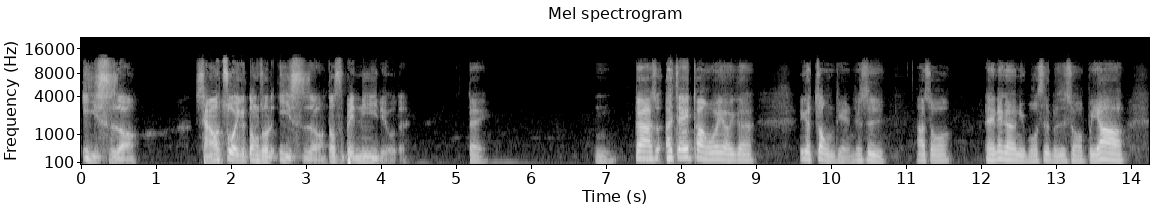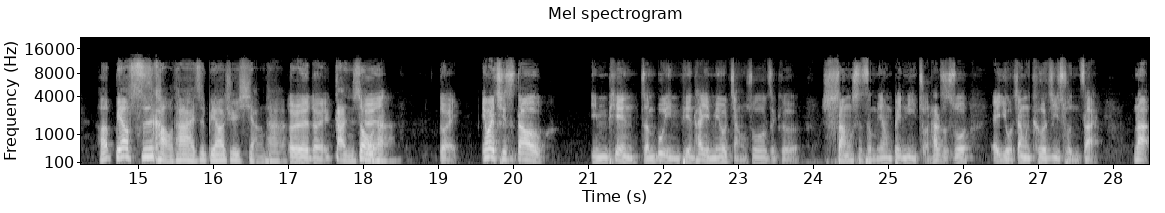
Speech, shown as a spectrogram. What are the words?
意识哦，想要做一个动作的意识哦，都是被逆流的。对，嗯，对啊，说，呃，这一段我也有一个一个重点，就是他说，哎，那个女博士不是说不要，啊，不要思考它，还是不要去想它？对对对，感受它。对，因为其实到影片整部影片，他也没有讲说这个。伤是怎么样被逆转？他只是说，哎，有这样的科技存在。那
